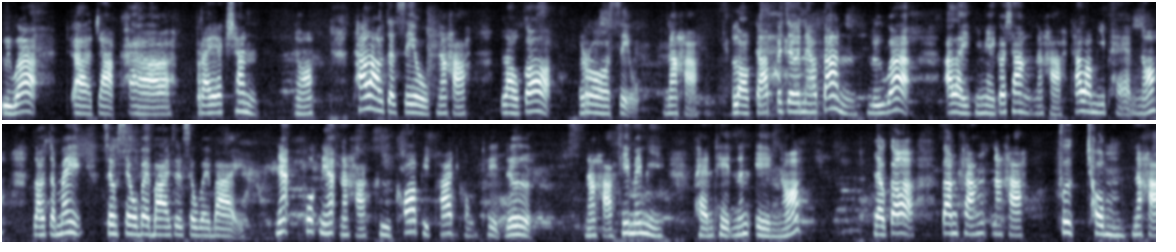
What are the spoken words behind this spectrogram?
หรือว่าาจากอ่า price action เนาะถ้าเราจะเซลล์นะคะ เราก็รอเซลล์นะคะรอกราฟไปเจอแนวต้านหรือว่าอะไรยังไงก็ช่างนะคะ ถ้าเรามีแผนเนาะเราจะไม่เซลล์เซลล์บายบายเซลล์เซลล์บายบายเนี่ยพวกเนี้ยนะคะคือข้อผิดพลาดของเทรดเดอร์นะคะที่ไม่มีแผนเทรดนั่นเองเนาะแล้วก็บางครั้งนะคะ ฝึกชมนะคะ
